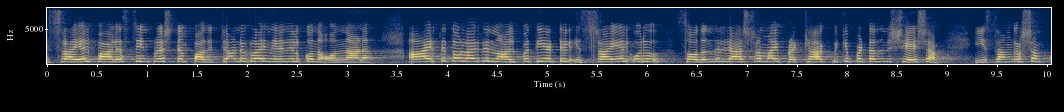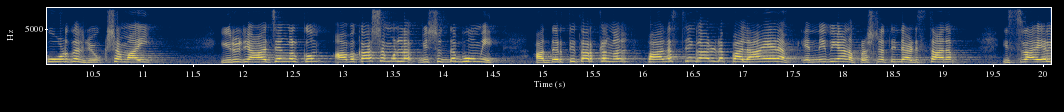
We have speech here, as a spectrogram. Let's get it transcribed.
ഇസ്രായേൽ പാലസ്തീൻ പ്രശ്നം പതിറ്റാണ്ടുകളായി നിലനിൽക്കുന്ന ഒന്നാണ്. ആയിരത്തി തൊള്ളായിരത്തി നാൽപ്പത്തി എട്ടിൽ ഇസ്രായേൽ ഒരു സ്വതന്ത്ര രാഷ്ട്രമായി പ്രഖ്യാപിക്കപ്പെട്ടതിനു ശേഷം ഈ സംഘർഷം കൂടുതൽ രൂക്ഷമായി. ഇരു രാജ്യങ്ങൾക്കും അവകാശമുള്ള വിശുദ്ധ ഭൂമി അതിർത്തി തർക്കങ്ങൾ പാലസ്തീൻകാരുടെ പലായനം എന്നിവയാണ് പ്രശ്നത്തിന്റെ അടിസ്ഥാനം. ഇസ്രായേൽ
